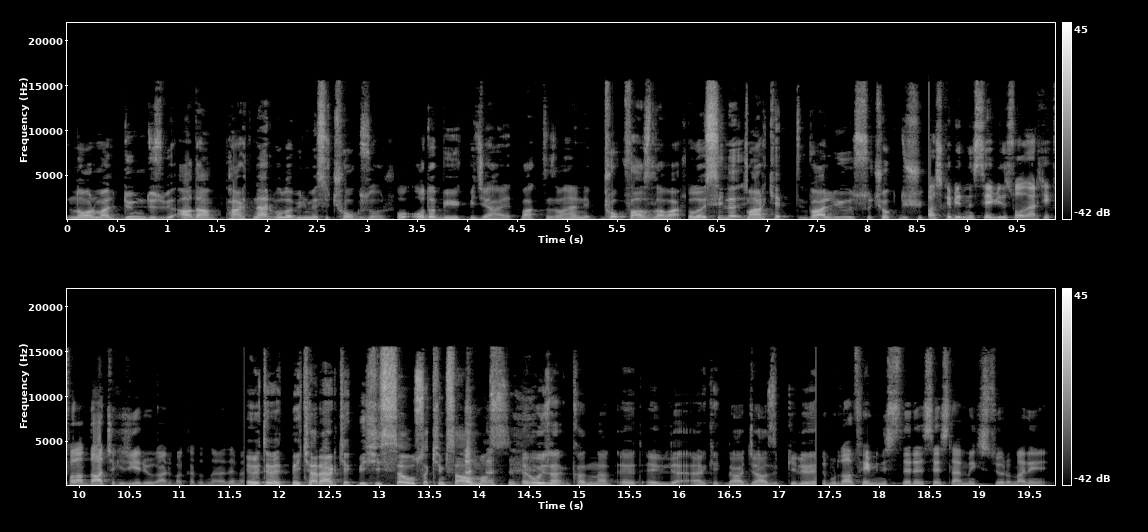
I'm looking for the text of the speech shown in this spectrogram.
normal dümdüz bir adam partner bulabilmesi çok zor. O, o da büyük bir cehalet. Baktığın zaman hani çok fazla var. Dolayısıyla market value'su çok düşük. Başka birinin sevgilisi olan erkek falan daha çekici geliyor galiba kadınlara değil mi? Evet evet bekar erkek bir hisse olsa kimse almaz. e, o yüzden kadınlar evet evli erkek daha cazip geliyor ya. Buradan feministlere seslenmek istiyorum. Hani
